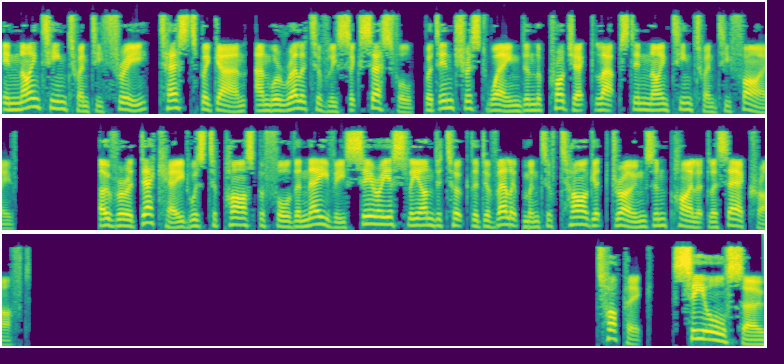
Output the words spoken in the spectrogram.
In 1923, tests began, and were relatively successful, but interest waned and the project lapsed in 1925. Over a decade was to pass before the Navy seriously undertook the development of target drones and pilotless aircraft. See also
